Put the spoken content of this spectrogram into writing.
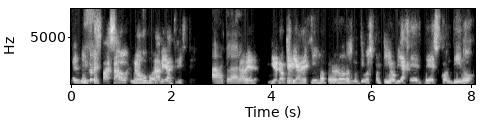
el miércoles pasado no hubo la vida triste. Ah, claro. A ver, yo no quería decirlo, pero uno de los motivos es porque yo viajé de escondido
